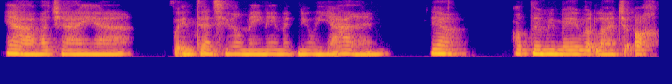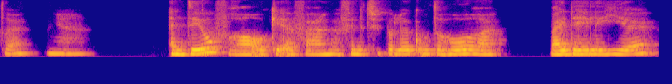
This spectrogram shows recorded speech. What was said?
ja, wat jij eh, voor intentie wil meenemen het nieuwe jaar in. Ja. Wat neem je mee? Wat laat je achter? Ja, En deel vooral ook je ervaringen. Ik vind het superleuk om te horen. Wij delen hier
